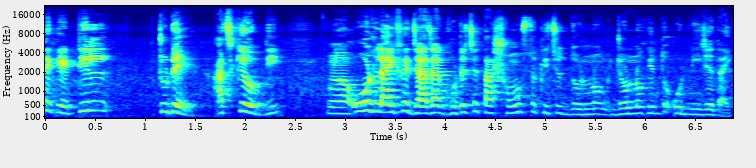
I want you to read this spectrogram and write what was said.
থেকে টিল টুডে আজকে অবধি ওর লাইফে যা যা ঘটেছে, তার সমস্ত কিছুর জন্য কিন্তু ও নিজে দায়ী।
